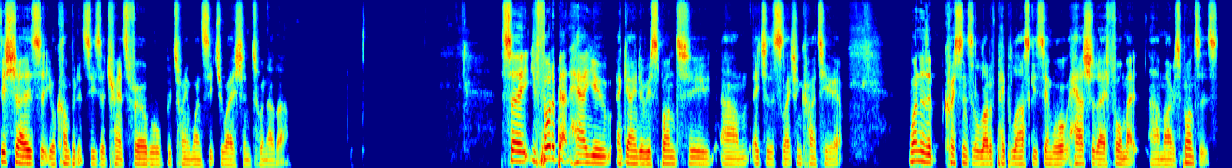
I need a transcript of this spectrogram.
This shows that your competencies are transferable between one situation to another. So you've thought about how you are going to respond to um, each of the selection criteria. One of the questions a lot of people ask is then, well, how should I format uh, my responses?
